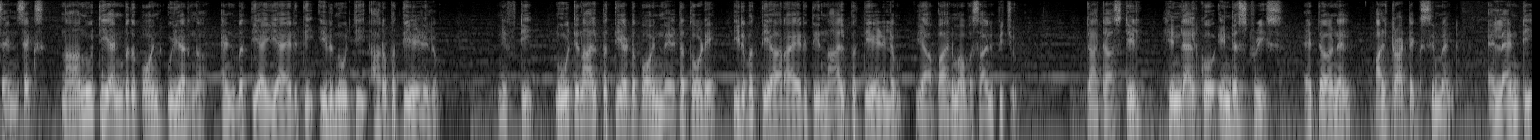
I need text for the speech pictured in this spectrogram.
സെൻസെക്സ് നാനൂറ്റി അൻപത് പോയിന്റ് ഉയർന്ന് എൺപത്തി അയ്യായിരത്തി ഇരുന്നൂറ്റി അറുപത്തിയേഴിലും നിഫ്റ്റി നൂറ്റി നാൽപ്പത്തിയെട്ട് പോയിന്റ് നേട്ടത്തോടെ ഇരുപത്തിയാറായിരത്തി നാൽപ്പത്തിയേഴിലും വ്യാപാരം അവസാനിപ്പിച്ചു. Tata steel Hindalco industries Eternal UltraTech cement L and T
